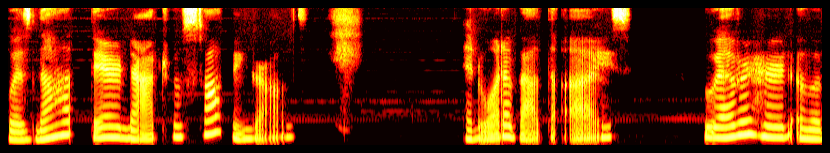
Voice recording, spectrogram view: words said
was not their natural stopping grounds. And what about the eyes? Whoever heard of a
